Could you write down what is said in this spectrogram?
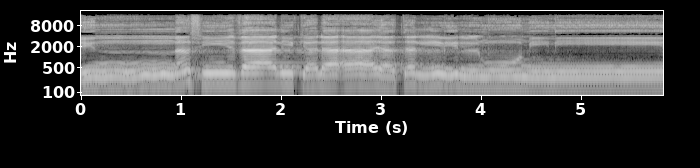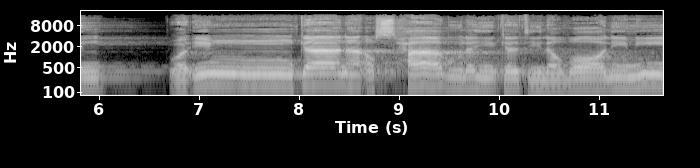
إن في ذلك لآية للمؤمنين وإن كان أصحاب ليكة لظالمين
